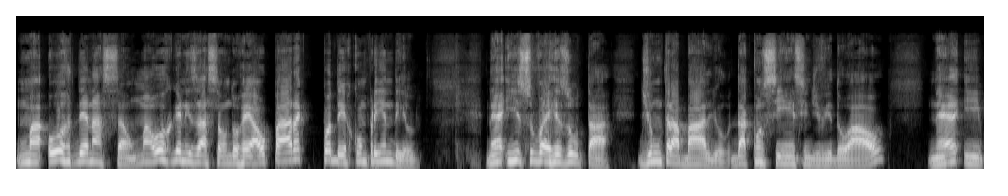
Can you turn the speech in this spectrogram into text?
uma ordenação, uma organização do real para poder compreendê-lo. Né? Isso vai resultar de um trabalho da consciência individual, né? E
